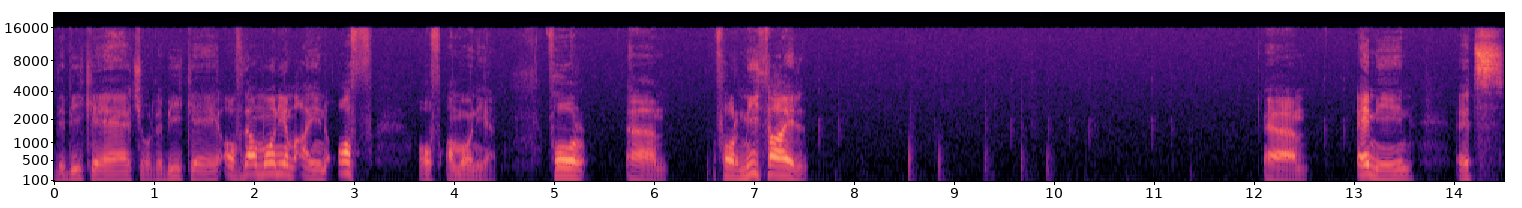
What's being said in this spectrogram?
the pKh or the pKa of the ammonium ion off of ammonia. For, um, for methyl um, amine, it's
